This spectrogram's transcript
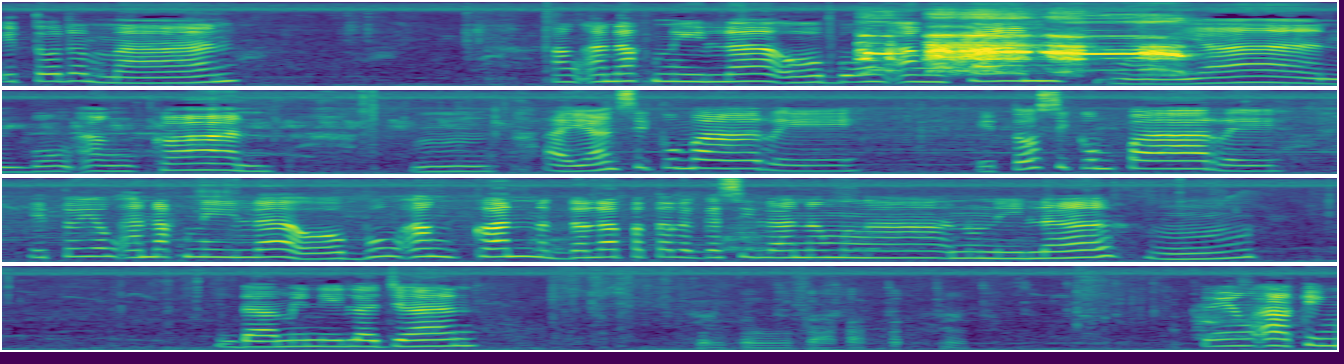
Ito naman ang anak nila, oh, buong angkan. Ayan, buong angkan. Mm, ayan si kumare. Ito si kumpare. Ito yung anak nila, oh, buong angkan. Nagdala pa talaga sila ng mga ano nila. Mm. Dami nila dyan. Ito yung aking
